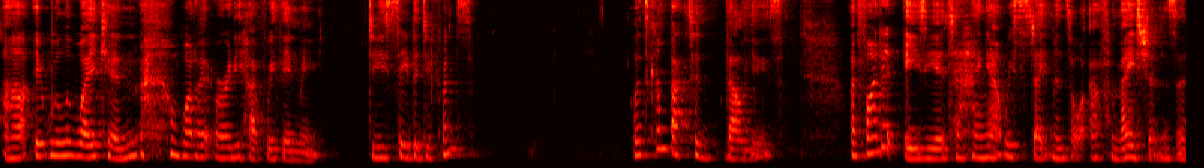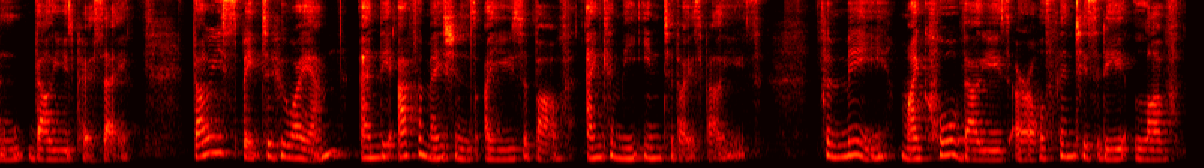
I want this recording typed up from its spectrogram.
uh, it will awaken what I already have within me. Do you see the difference? Let's come back to values. I find it easier to hang out with statements or affirmations than values per se. Values speak to who I am, and the affirmations I use above anchor me into those values. For me, my core values are authenticity, love,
